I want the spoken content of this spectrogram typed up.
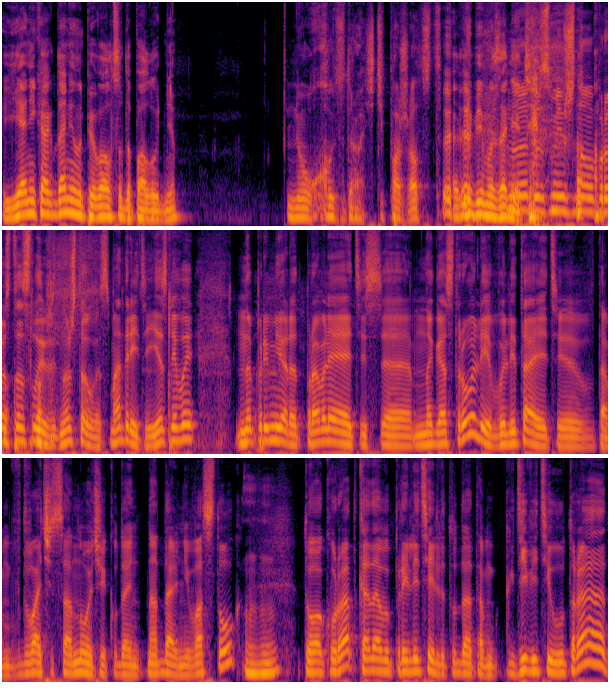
Я никогда не напивался до полудня. Ну, хоть здрасте, пожалуйста. Любимое занятие. Ну, это смешно просто слышать. Ну что вы, смотрите, если вы, например, отправляетесь э, на гастроли, вылетаете там в 2 часа ночи куда-нибудь на Дальний Восток, то аккурат, когда вы прилетели туда там к 9 утра,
